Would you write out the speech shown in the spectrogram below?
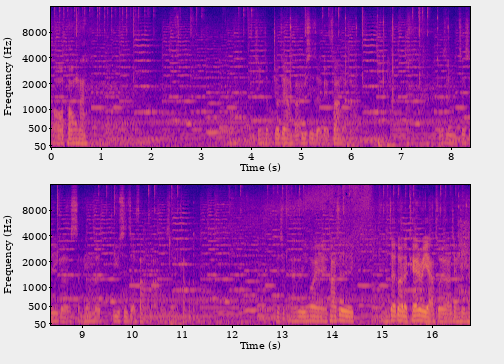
哦，通了。行，怎么就这样把预示者给放了？就是这是一个什么样的预示者放法？我实在看不懂。不行，但是因为他是我们这队的 carry 啊，所以我要相信他。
